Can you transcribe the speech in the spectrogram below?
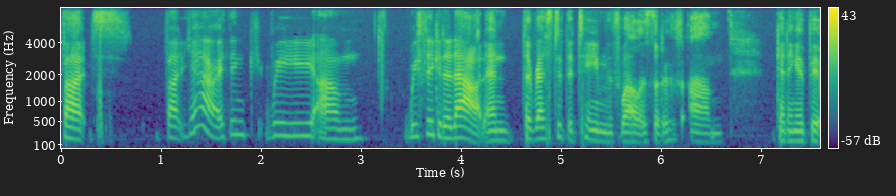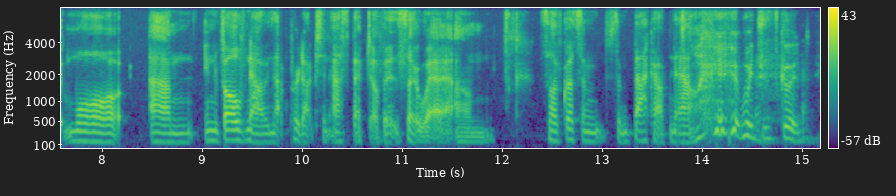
but but yeah, I think we um, we figured it out, and the rest of the team as well is sort of um, getting a bit more um, involved now in that production aspect of it. So we're um, so I've got some some backup now, which is good.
